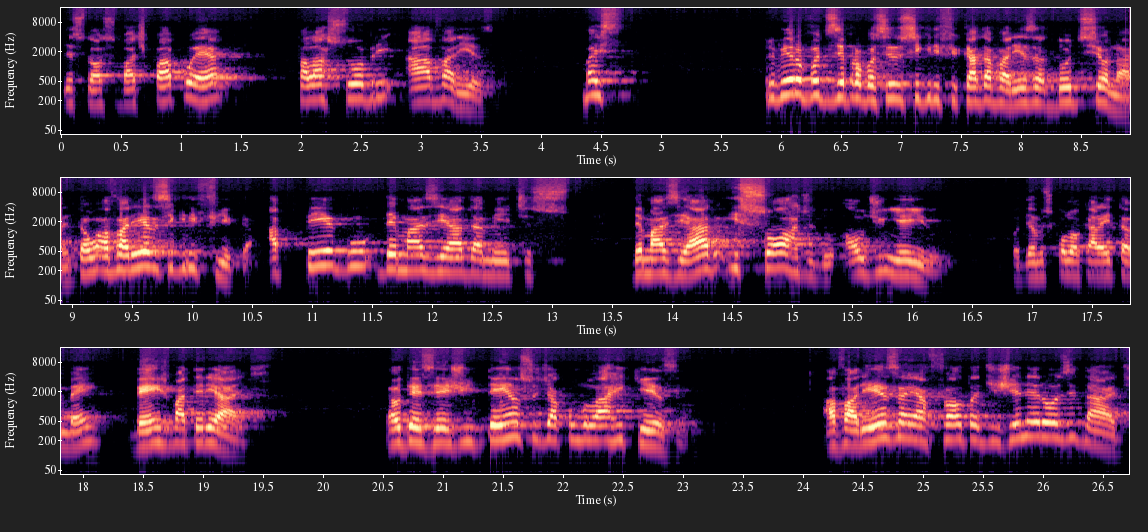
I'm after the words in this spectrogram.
desse nosso bate-papo é falar sobre a avareza. Mas primeiro eu vou dizer para vocês o significado da avareza do dicionário. Então, avareza significa apego demasiadamente demasiado e sórdido ao dinheiro. Podemos colocar aí também bens materiais. é o desejo intenso de acumular riqueza. Avareza é a falta de generosidade,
